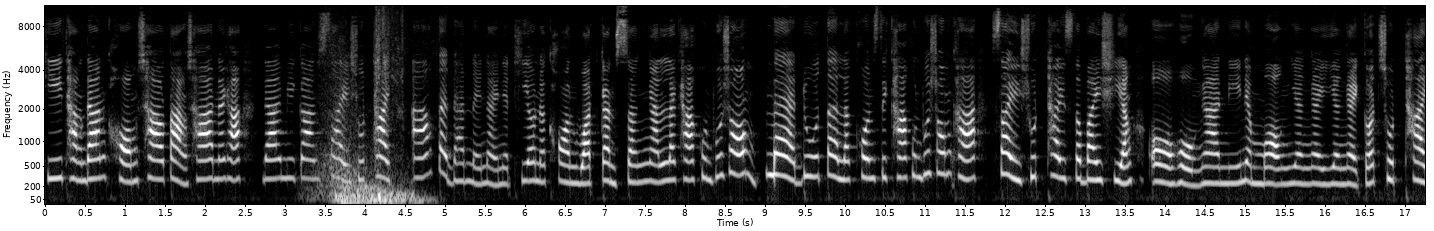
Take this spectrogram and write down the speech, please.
ที่ทางด้านของชาวต่างชาตินะคะ ได้มีการใส่ชุดไทยอ้างแต่ดันไหนๆเนี่ยเที่ยวนครวัดกันซะงงั้นแหละค่ะคุณผู้ชมแหมดูแต่ละคนสิคะคุณผู้ชมคะใส่ชุดไทยสบายเฉียง โอ้โหงานนี้เนี่ยมองยังไงยังไงก็ชุดไทย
